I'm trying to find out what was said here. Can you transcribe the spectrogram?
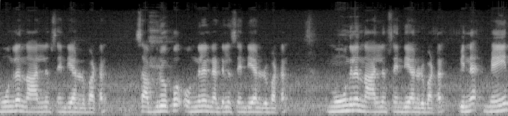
മൂന്നിലും നാലിലും സെൻഡ് ചെയ്യാനൊരു ബട്ടൺ സബ് ഗ്രൂപ്പ് ഒന്നിലും രണ്ടിലും സെൻഡ് ചെയ്യാനൊരു ബട്ടൺ മൂന്നിലും നാലിലും സെൻഡ് ചെയ്യാനൊരു ബട്ടൺ പിന്നെ മെയിൻ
